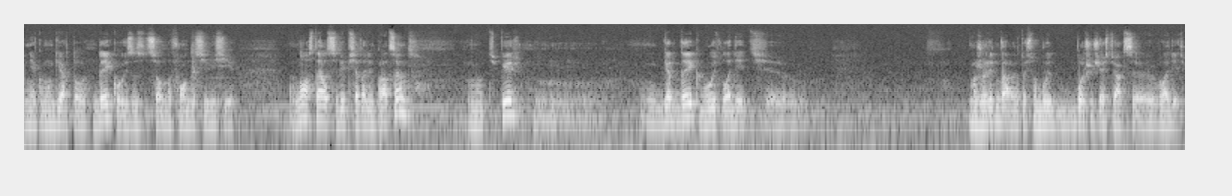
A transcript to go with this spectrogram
некому Герту Дейку из инвестиционного фонда CVC, но оставил себе 51%. Вот теперь Герт Дейк будет владеть мажоритарно, то есть он будет большей частью акций владеть.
